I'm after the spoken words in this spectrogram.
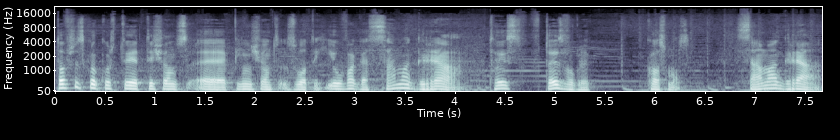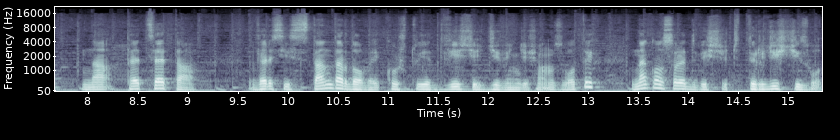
To wszystko kosztuje 1050 zł i uwaga, sama gra to jest, to jest w ogóle kosmos Sama gra na PC-ta w wersji standardowej kosztuje 290 zł, na konsolę 240 zł.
